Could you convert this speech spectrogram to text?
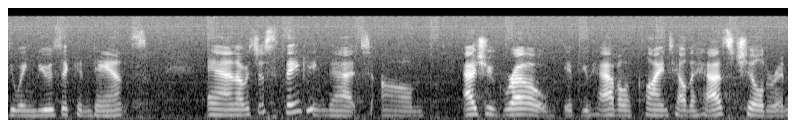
doing music and dance. And I was just thinking that um, as you grow, if you have a clientele that has children,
